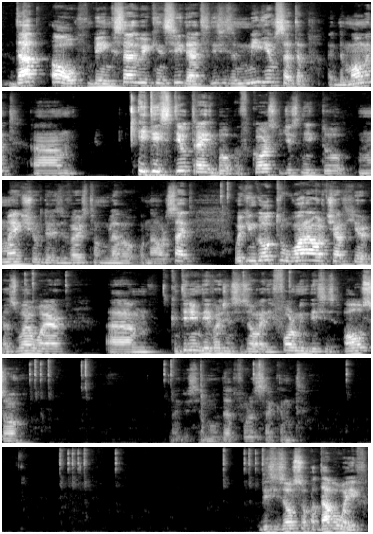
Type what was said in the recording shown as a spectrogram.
that all being said, we can see that this is a medium setup at the moment. Um, it is still tradable, of course, we just need to make sure there is a very strong level on our side. We can go through one hour chart here as well, where um, continuing divergence is already forming. This is also, I just remove that for a second. This is also a double wave,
